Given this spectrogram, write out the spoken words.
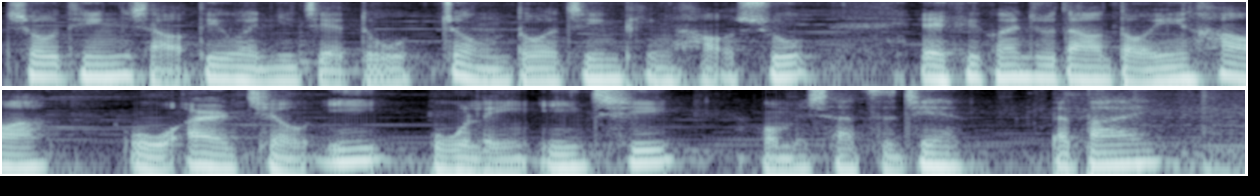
收听小弟为你解读众多精品好书，也可以关注到抖音号啊五二九一五零一七。我们下次见，拜拜。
